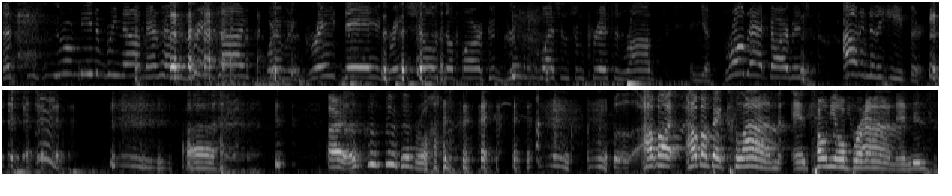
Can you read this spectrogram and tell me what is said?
That's just, you don't need to bring that up, man. I'm having a great time. We're having a great day, a great show so far. Good grouping of questions from Chris and Rob. And you throw that garbage out into the ether. Uh, All right, let's let's do a different one. how about how about that clown Antonio Brown and his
